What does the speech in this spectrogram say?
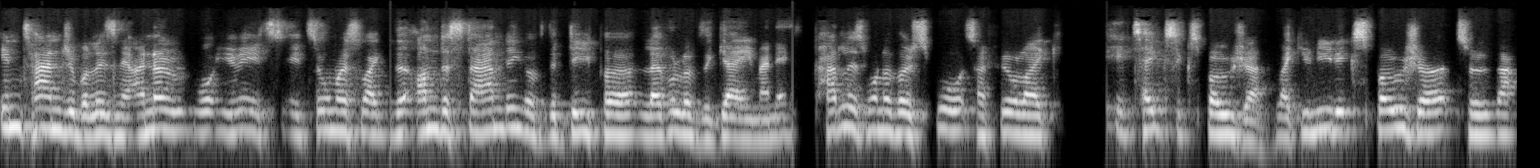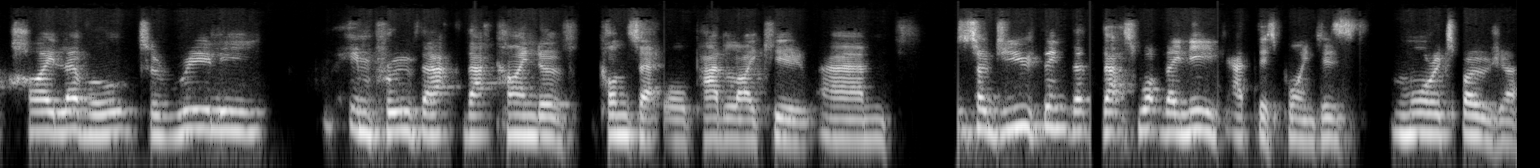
intangible, isn't it? I know what you mean. It's it's almost like the understanding of the deeper level of the game. And it, padel is one of those sports. I feel like it takes exposure. Like you need exposure to that high level to really improve that that kind of concept or padel IQ. Um, so, do you think that that's what they need at this point? Is more exposure?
